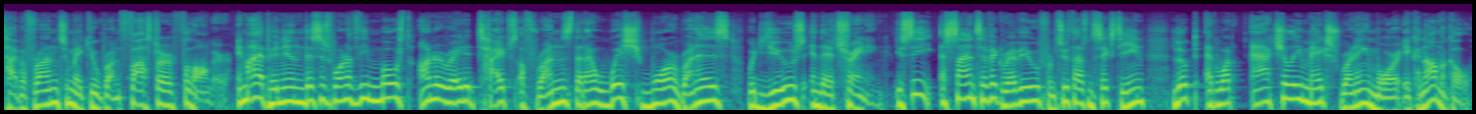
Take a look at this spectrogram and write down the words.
type of run to make you run faster for longer. In my opinion, this is one of the most underrated types of runs that I wish more runners would use in their training. You see, a scientific review from 2016 looked at what actually makes running more economical.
